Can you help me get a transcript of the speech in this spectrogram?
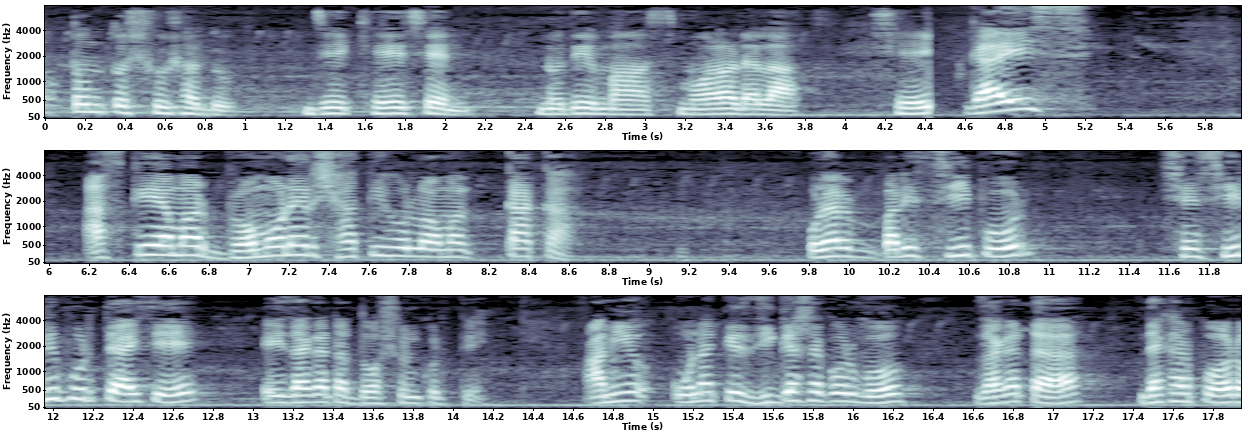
অত্যন্ত সুস্বাদু। যে খেয়েছেন নদীর মাছ, মরা ডালা, সেই গাইস আজকে আমার ভ্রমণের সাথী হলো আমার কাকা। ওনার বাড়ি শ্রীপুর। সে শ্রীপুরতে আইছে এই জায়গাটা দর্শন করতে। আমি ওনাকে জিজ্ঞাসা করব জায়গাটা দেখার পর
